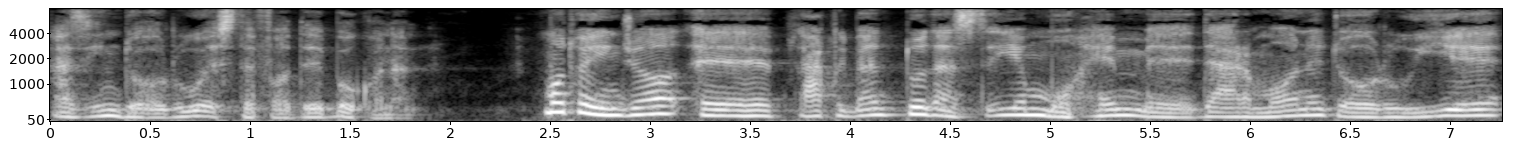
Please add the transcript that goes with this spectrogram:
از این دارو استفاده بکنن. ما تا اینجا تقریبا دو دسته مهم درمان دارویی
